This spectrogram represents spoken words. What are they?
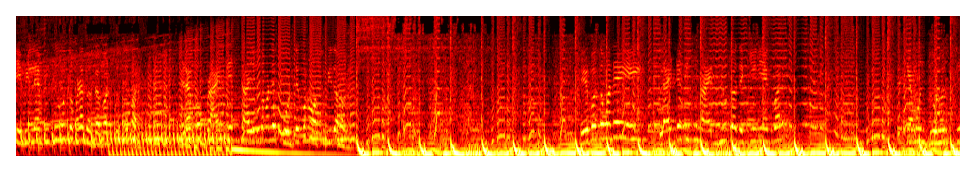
টেবিল ল্যাম্প হিসেবেও তোমরা ব্যবহার করতে পারবে। এটা খুব ব্রাইটনেস তাই তোমাদের পড়তে কোনো অসুবিধা হবে। এরপর তোমাদের এই লাইটটা কিছু নাইট ভিউটা দেখিয়ে নিই একবার। কেমন জোর হচ্ছে?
